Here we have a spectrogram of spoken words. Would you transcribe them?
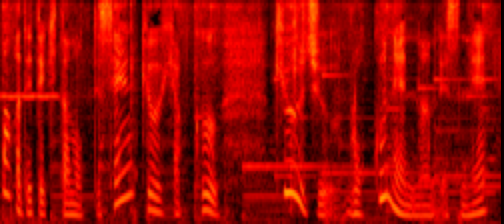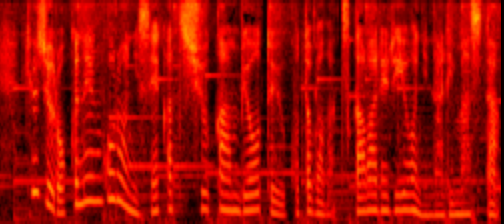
葉が出てきたのって1996年なんですね96年頃に生活習慣病という言葉が使われるようになりました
